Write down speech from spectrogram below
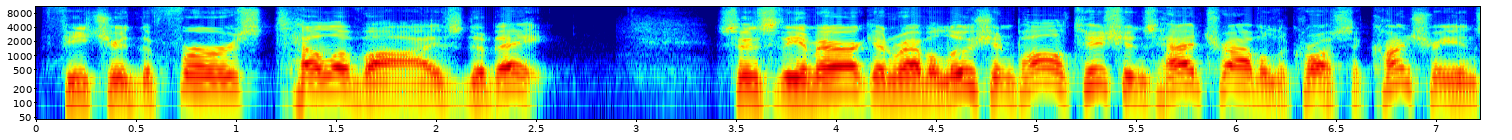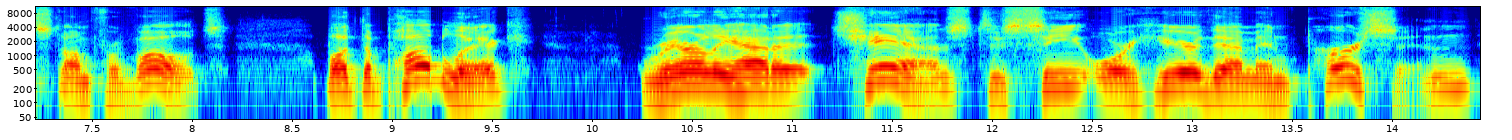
featured the first televised debate. Since the American Revolution, politicians had traveled across the country and stumped for votes, but the public rarely had a chance to see or hear them in person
